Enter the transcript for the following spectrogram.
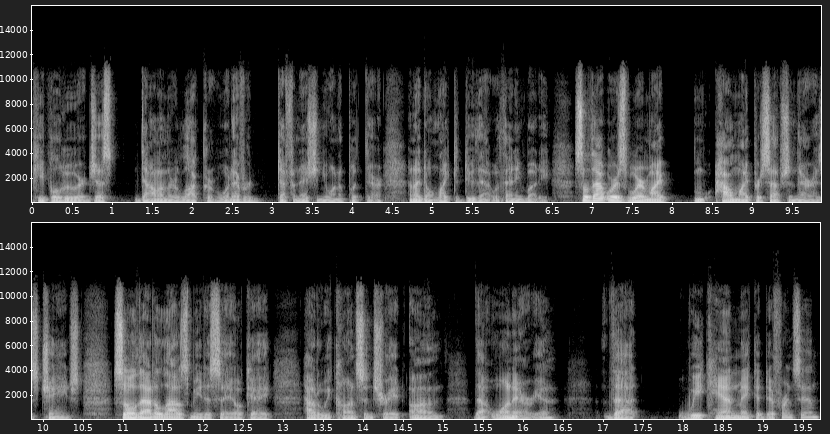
people who are just down on their luck or whatever definition you want to put there. And I don't like to do that with anybody. So that was where my how my perception there has changed. So that allows me to say, okay, how do we concentrate on that one area that we can make a difference in?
